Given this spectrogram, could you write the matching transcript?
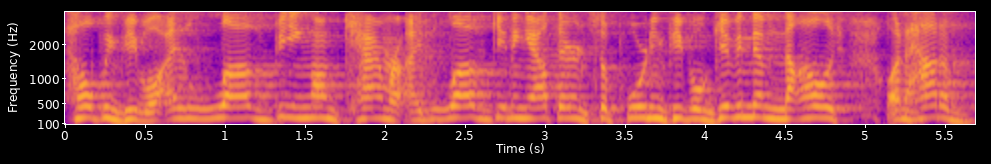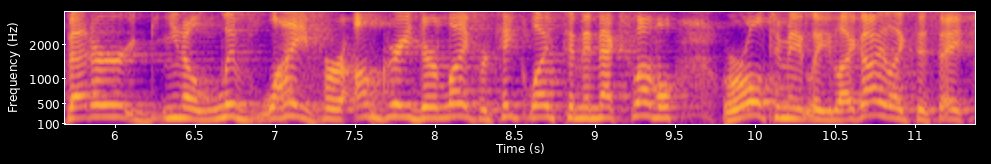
helping people. I love being on camera. I love getting out there and supporting people, giving them knowledge on how to better, you know, live life or upgrade their life or take life to the next level, or ultimately, like I like to say,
